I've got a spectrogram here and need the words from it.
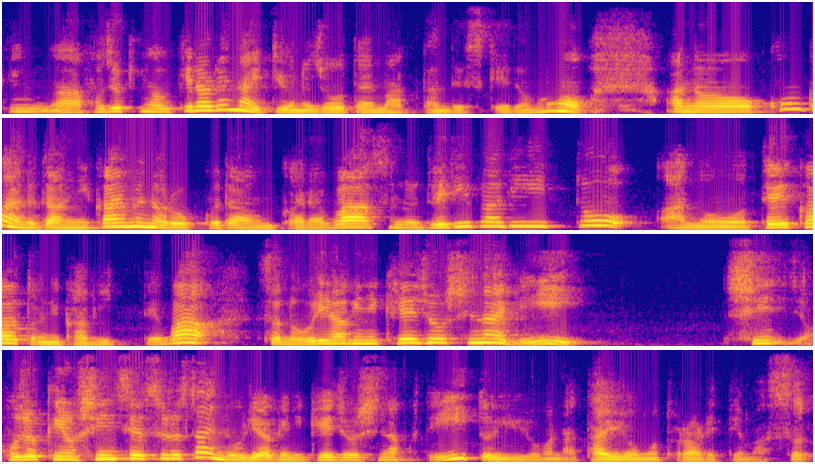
金が補助金が受けられないというような状態もあったんですけれども、あの今回の第2回目のロックダウンからは、そのデリバリーとあのテイクアウトに限っては、その売り上げに計上しないでいい、補助金を申請する際の売り上げに計上しなくていいというような対応も取られています。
